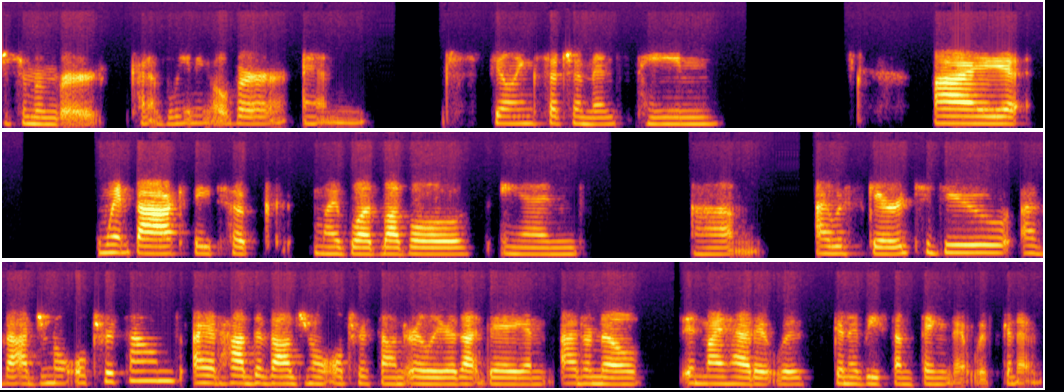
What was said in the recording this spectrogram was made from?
just remember kind of leaning over and just feeling such immense pain. I went back, they took my blood levels, and um, I was scared to do a vaginal ultrasound. I had had the vaginal ultrasound earlier that day, and I don't know, in my head, it was going to be something that was going to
